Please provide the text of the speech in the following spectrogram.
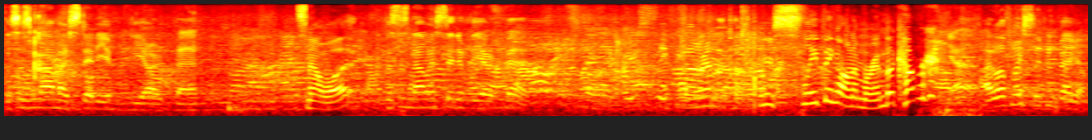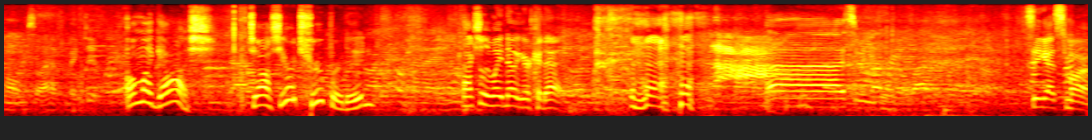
This is not my state of the art bed. it's not what? This is not my state of the art bed. Are you sleeping on marimba cover? You're sleeping on a marimba cover? Yeah. I left my sleeping bag at home, so I have to make do. Oh my gosh. Josh, you're a trooper, dude. Actually, wait, no, you're a cadet. Ah, I see what you did. See you guys tomorrow.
